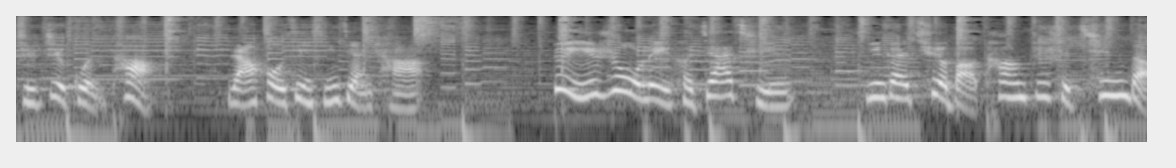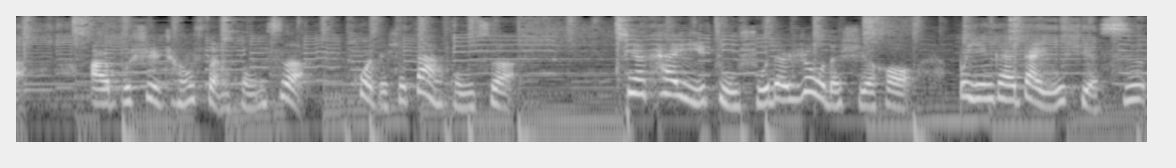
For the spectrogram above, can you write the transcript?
直至滚烫，然后进行检查。对于肉类和家禽，应该确保汤汁是清的，而不是呈粉红色或者是淡红色。切开已煮熟的肉的时候，不应该带有血丝。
